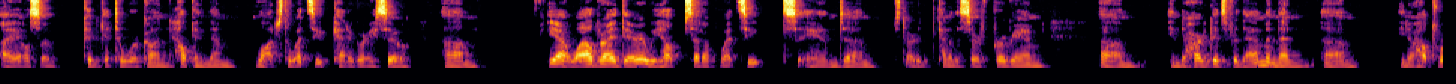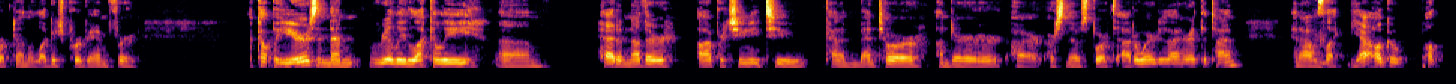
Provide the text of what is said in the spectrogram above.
I also could get to work on helping them launch the wetsuit category. So. Um, yeah, wild ride there. We helped set up wetsuits and um, started kind of the surf program. Um, into hard goods for them, and then um, you know helped work on the luggage program for a couple years, and then really luckily um, had another opportunity to kind of mentor under our, our snow sports outerwear designer at the time. And I was mm-hmm. like, yeah, I'll go, I'll,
